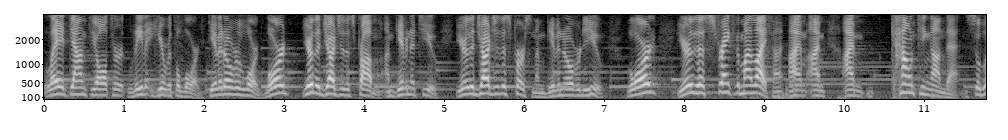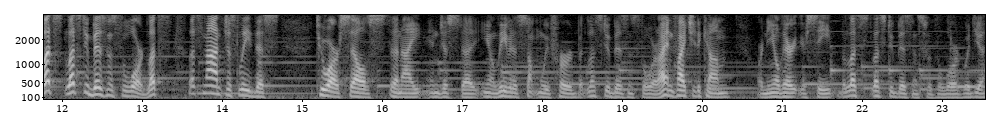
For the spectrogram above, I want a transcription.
lay it down at the altar, leave it here with the Lord. Give it over to the Lord. Lord, you're the judge of this problem. I'm giving it to you. You're the judge of this person. I'm giving it over to you. Lord, you're the strength of my life. I, I'm, I'm, I'm counting on that. So let's, let's do business with the Lord. Let's, let's not just leave this to ourselves tonight and just uh, you know, leave it as something we've heard, but let's do business with the Lord. I invite you to come or kneel there at your seat, but let's, let's do business with the Lord, would you?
